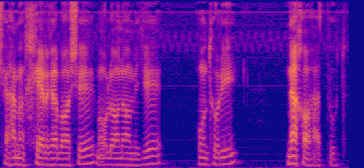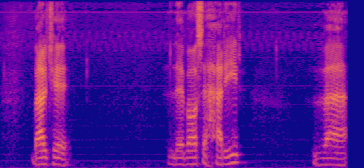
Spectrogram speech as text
که همین خرقه باشه مولانا میگه اونطوری نخواهد بود. بلکه لباس حریر و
